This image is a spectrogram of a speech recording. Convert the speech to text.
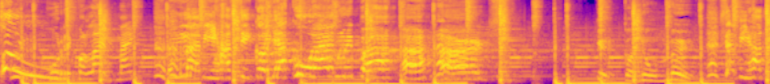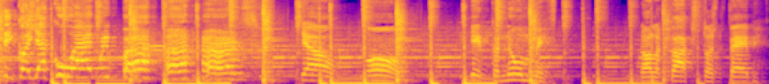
Woo! Kurri for life, man. Mä vihaan sikoja ku Angry Birds Kirkkonummi. Sä vihaat sikoja ku Angry Birds Joo, oo. Kirkkonummi. 012 baby.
